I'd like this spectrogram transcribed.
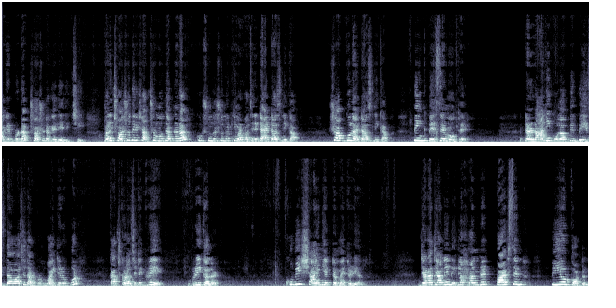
আগের প্রোডাক্ট ছয়শো টাকায় দিয়ে দিচ্ছি। মানে ছয়শো থেকে সাতশোর মধ্যে আপনারা খুব সুন্দর সুন্দর খিমার পাচ্ছেন, এটা অ্যাটাচ নিকাপ সবগুলো অ্যাটাচ নিকাপ পিঙ্ক বেসের মধ্যে। একটা রানি গোলাপি বেস দেওয়া আছে তারপর হোয়াইটের ওপর কাজ করা আছে। এটা গ্রে গ্রে কালার খুবই শাইনি একটা ম্যাটেরিয়াল যারা জানেন, এগুলো হান্ড্রেড পার্সেন্ট পিওর কটন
